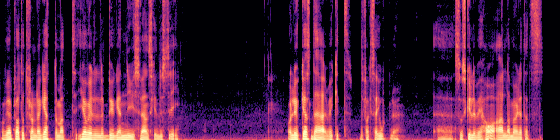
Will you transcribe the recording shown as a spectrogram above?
Och vi har pratat från dag ett om att jag vill bygga en ny svensk industri. Och lyckas det här, vilket det faktiskt har gjort nu, eh, så skulle vi ha alla möjligheter att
